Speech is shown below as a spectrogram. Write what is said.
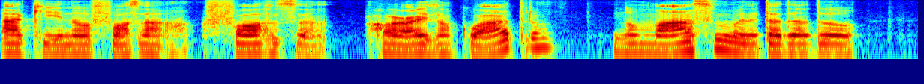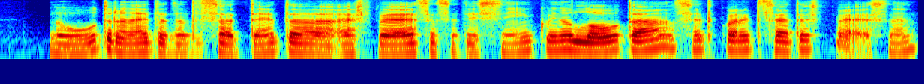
aqui no Forza, Forza Horizon 4. No máximo ele tá dando no Ultra, né? Tá dando 70 FPS, 65 e no Low tá 147 FPS, né?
